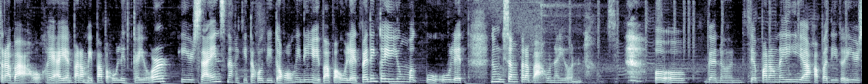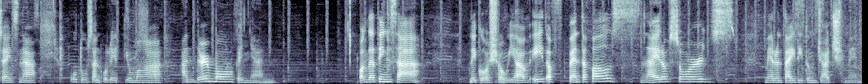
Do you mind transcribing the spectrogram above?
trabaho. Kaya ayan, parang may papaulit kayo. Or your signs, nakikita ko dito, kung hindi nyo ipapaulit, pwedeng kayo yung magpuulit ng isang trabaho na yon Oo, ganon. So, parang nahihiya ka pa dito, ear signs na utusan ulit yung mga under mo, ganyan. Pagdating sa negosyo, we have Eight of Pentacles, Knight of Swords, meron tayo ditong judgment.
